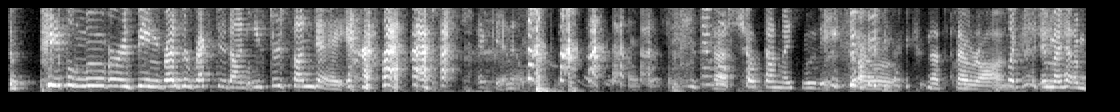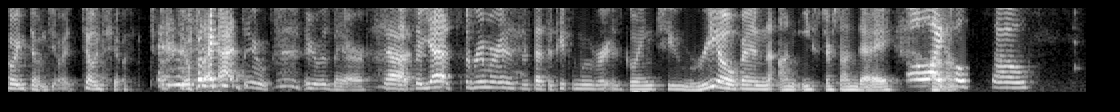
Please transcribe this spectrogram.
The People Mover is being resurrected on Easter Sunday. I can't help it. I almost choked on my smoothie. so, that's so wrong. Like in my head, I'm going, "Don't do it, don't do it, don't do it." But I had to. It was there. yeah. Uh, so yes, the rumor is, is that the People Mover is going to reopen on Easter Sunday. Oh, I Uh, hope so.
